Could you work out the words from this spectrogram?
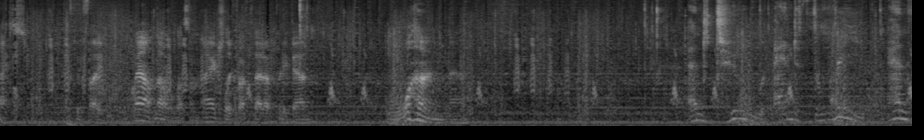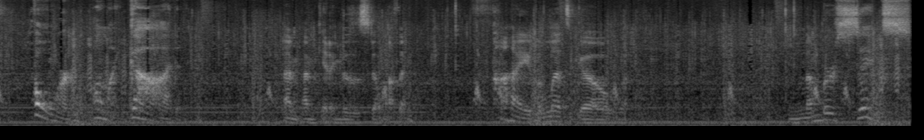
Nice. Good fight. Well, no it wasn't. I actually fucked that up pretty bad. One! And two! And three! And four! Oh my god! I'm, I'm kidding, this is still nothing. Five, let's go. Number six.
